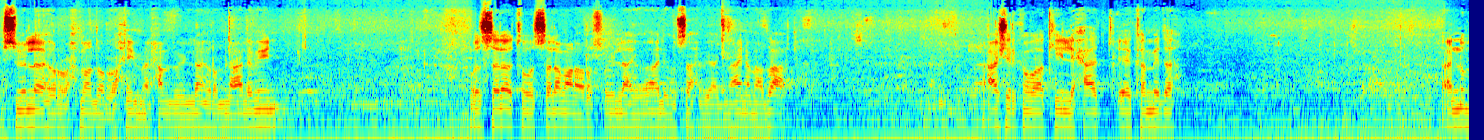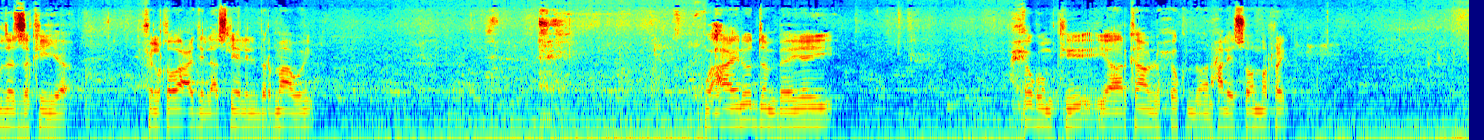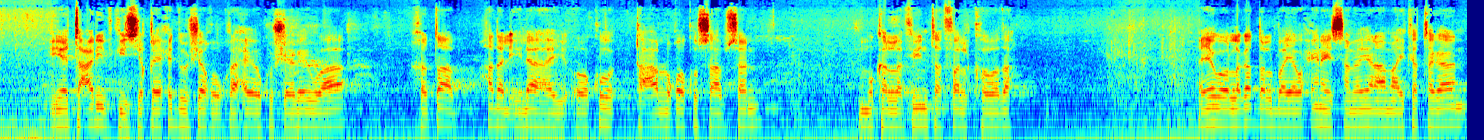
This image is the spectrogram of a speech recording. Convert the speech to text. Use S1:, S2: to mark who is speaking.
S1: بسم الله الرحمن الرحيم الحمد لله رب العالمين والصلاة والسلام على رسول الله وآله وصحبه أجمعين ما بعد cashirkan waa kii lixaad ee ka mid ah النبذة الزكية في القواعد الأصلية للبرماوي waxaa inoo dambeeyey xukumkii iyo arkaanulxukmi oon xalay soo maray iyo tacriifkiisii qeexiduu sheekhu qeexay oo ku sheegay waa khitaab hadal ilaahay oo ku tacalluqo ku saabsan mukallafiinta falkooda. Iyagoo laga dalbaya wax inay sameeyaan ama ay ka tagaan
